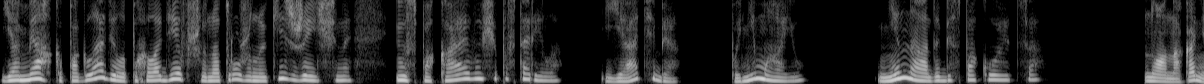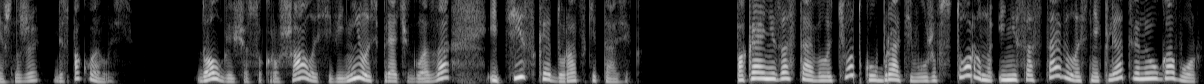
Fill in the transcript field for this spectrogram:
я мягко погладила похолодевшую натруженную кисть женщины и успокаивающе повторила. «Я тебя понимаю. Не надо беспокоиться». Но она, конечно же, беспокоилась. Долго еще сокрушалась и винилась, пряча глаза и тиская дурацкий тазик. Пока я не заставила тетку убрать его уже в сторону и не составила с ней клятвенный уговор.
